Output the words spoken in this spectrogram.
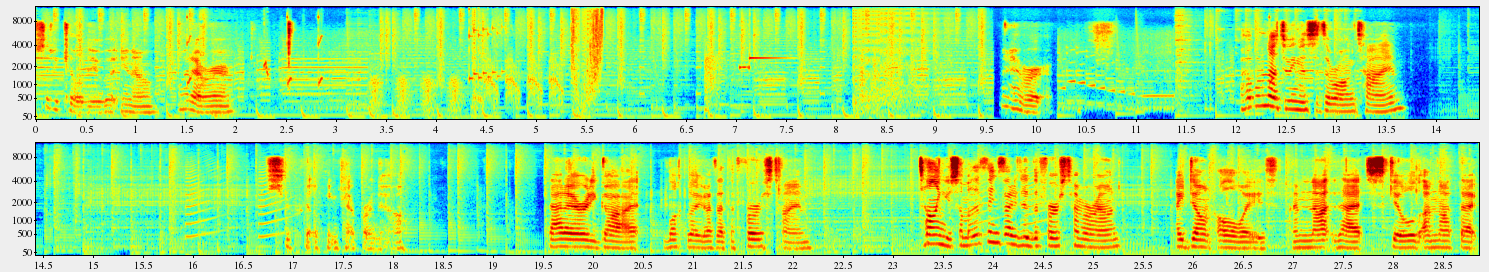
Should have killed you, but you know, whatever. Whatever. I hope I'm not doing this at the wrong time. You really never know. That I already got. Luckily I got that the first time. I'm telling you, some of the things that I did the first time around, I don't always. I'm not that skilled, I'm not that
